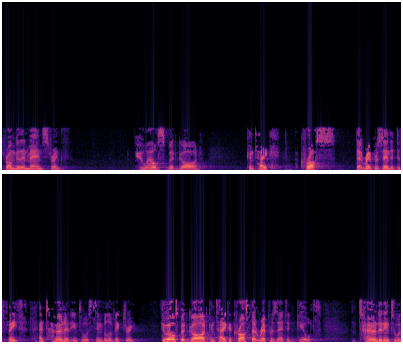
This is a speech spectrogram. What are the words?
stronger than man's strength. Who else but God can take a cross that represented defeat and turn it into a symbol of victory? Who else but God can take a cross that represented guilt and turn it into a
